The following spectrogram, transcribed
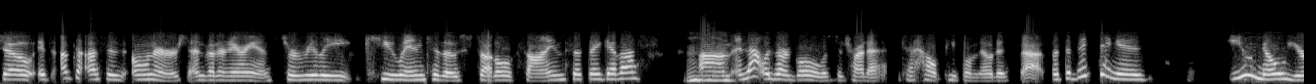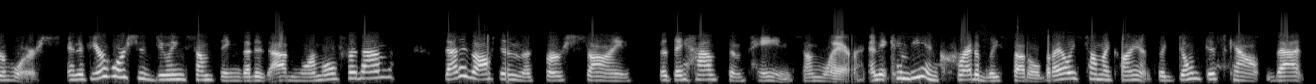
So it's up to us as owners and veterinarians to really cue into those subtle signs that they give us. Mm-hmm. Um, and that was our goal was to try to, to help people notice that. But the big thing is you know your horse. And if your horse is doing something that is abnormal for them, that is often the first sign that they have some pain somewhere. And it can be incredibly subtle. But I always tell my clients, like, don't discount that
